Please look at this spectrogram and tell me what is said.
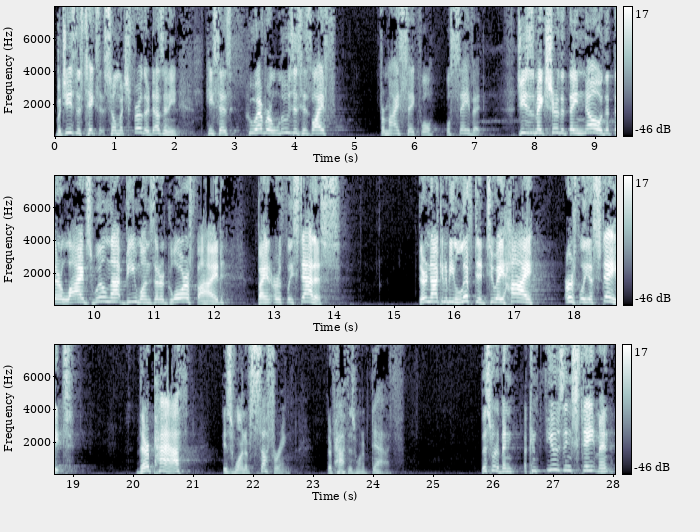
But Jesus takes it so much further, doesn't he? He says, Whoever loses his life for my sake will, will save it. Jesus makes sure that they know that their lives will not be ones that are glorified by an earthly status. They're not going to be lifted to a high earthly estate. Their path is one of suffering. Their path is one of death. This would have been a confusing statement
